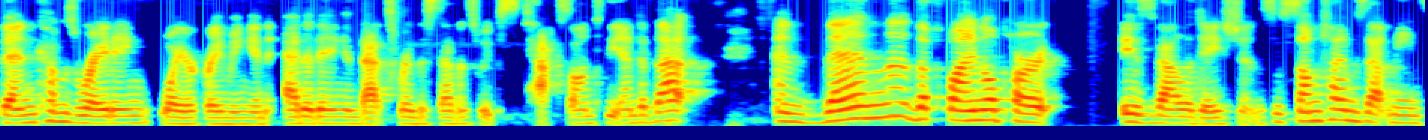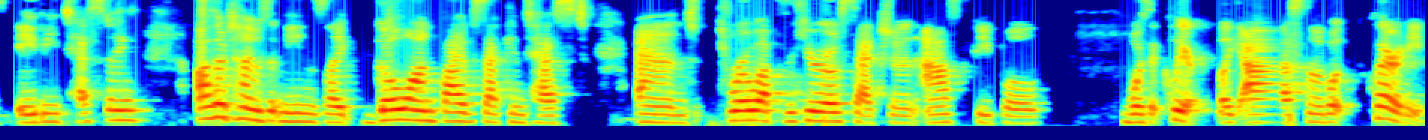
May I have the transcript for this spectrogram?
Then comes writing, wireframing, and editing, and that's where the seven sweeps tacks on to the end of that. And then the final part is validation. So sometimes that means A B testing. Other times it means like go on five second test and throw up the hero section and ask people, was it clear? Like ask them about clarity.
